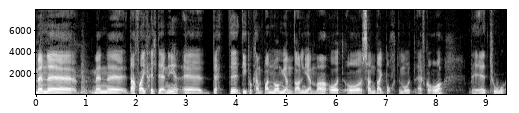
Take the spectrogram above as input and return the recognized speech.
Men, uh, men uh, derfor er jeg helt enig. Dette, de to kampene nå, Mjøndalen hjemme og, og søndag borte mot FKH, det er to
